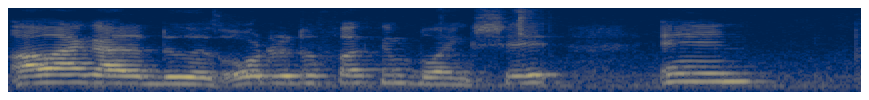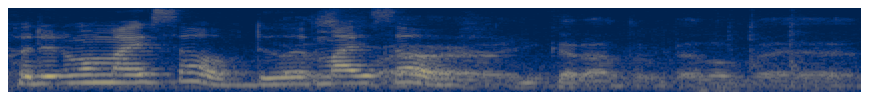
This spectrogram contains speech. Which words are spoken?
All I gotta do is order the fucking blank shit and put it on myself. Do it myself. fire. You got out the middle bad.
